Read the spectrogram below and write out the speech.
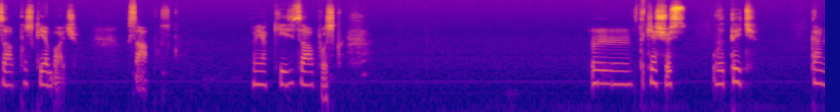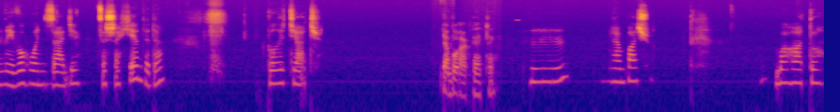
Запуск я бачу. Запуск. Ну, Якийсь запуск. Таке щось летить. Темний вогонь ззаді. Це шахеди, да? Полетять. Або ракети. Мгм. Я бачу. Багато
